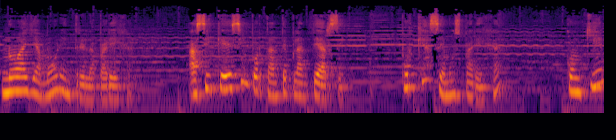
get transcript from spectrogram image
No hay amor entre la pareja Así que es importante plantearse, ¿por qué hacemos pareja? ¿Con quién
